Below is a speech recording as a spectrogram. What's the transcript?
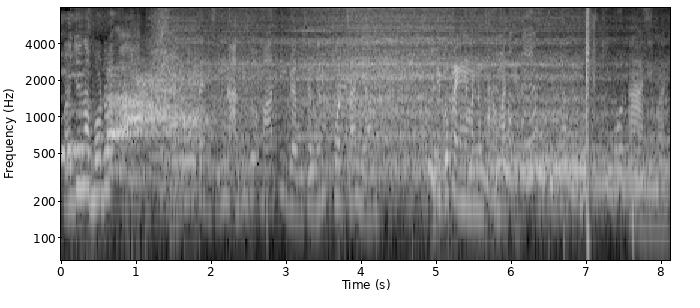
Aja lah bodoh. Jadi kita di sini nanti gue mati gak bisa nge-record sayang. Jadi gue pengen menunggu kematian. Nah Dimas.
